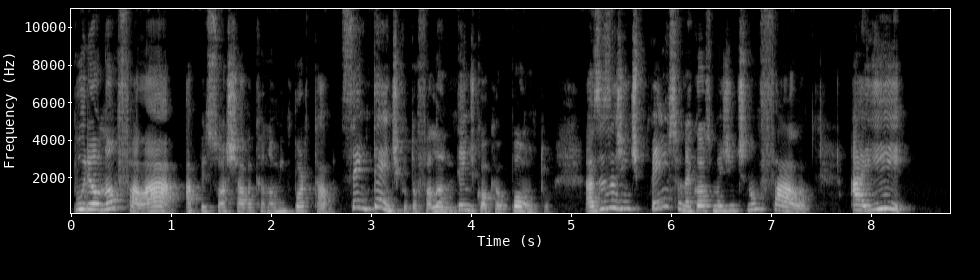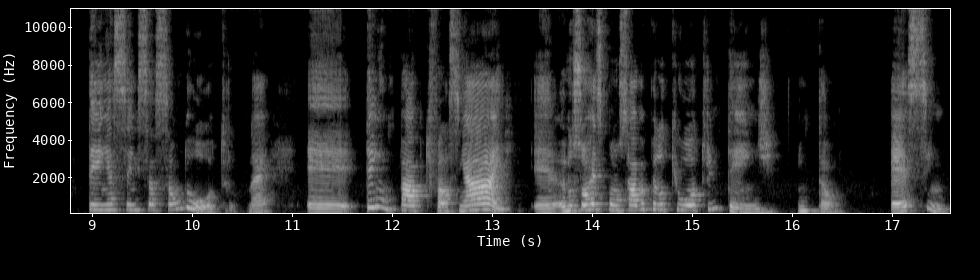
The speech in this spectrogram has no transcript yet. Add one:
Por eu não falar, a pessoa achava que eu não me importava. Você entende o que eu tô falando? Entende qual que é o ponto? Às vezes a gente pensa o negócio, mas a gente não fala. Aí tem a sensação do outro, né? É, tem um papo que fala assim, ai, é, eu não sou responsável pelo que o outro entende. Então, é sim,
